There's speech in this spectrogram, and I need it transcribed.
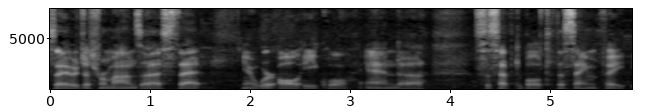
So it just reminds us that, you know, we're all equal and uh, susceptible to the same fate.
